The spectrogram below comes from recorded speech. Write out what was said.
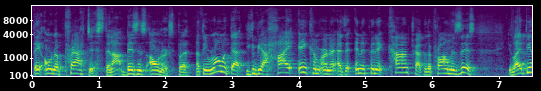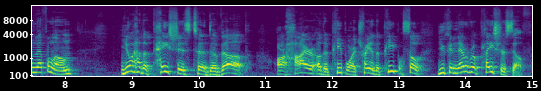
They own a practice. They're not business owners, but nothing wrong with that. You can be a high income earner as an independent contractor. The problem is this you like being left alone. You don't have the patience to develop or hire other people or train other people. So you can never replace yourself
